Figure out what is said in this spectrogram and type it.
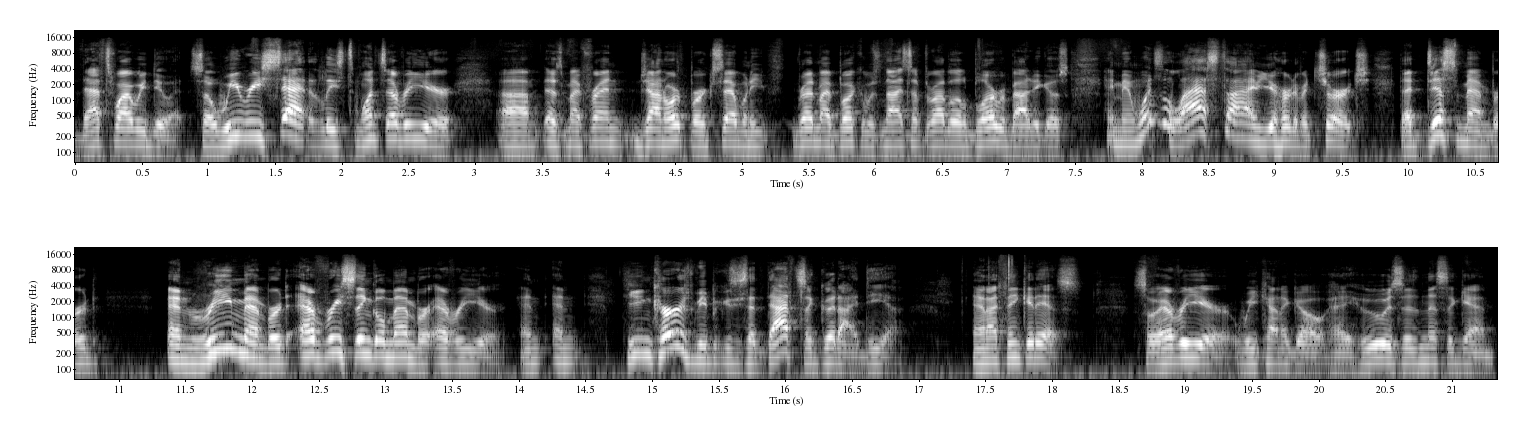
That's why we do it. So we reset at least once every year. Um, as my friend John Ortberg said when he read my book, it was nice enough to write a little blurb about it. He goes, Hey man, when's the last time you heard of a church that dismembered and remembered every single member every year? And, and he encouraged me because he said, That's a good idea. And I think it is. So every year we kind of go, hey, who is in this again?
